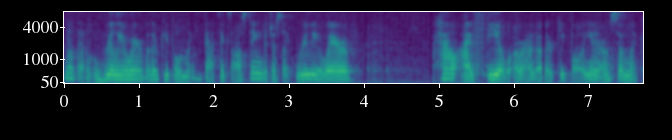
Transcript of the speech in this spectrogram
not that I'm really aware of other people and like that's exhausting, but just like really aware of how I feel around other people, you know? So I'm like,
